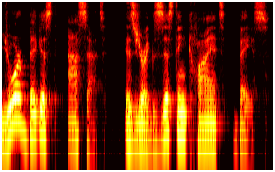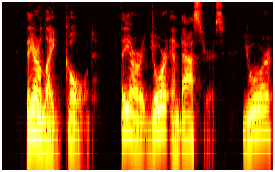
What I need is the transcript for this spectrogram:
Your biggest asset is your existing client base. They are like gold. They are your ambassadors, your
